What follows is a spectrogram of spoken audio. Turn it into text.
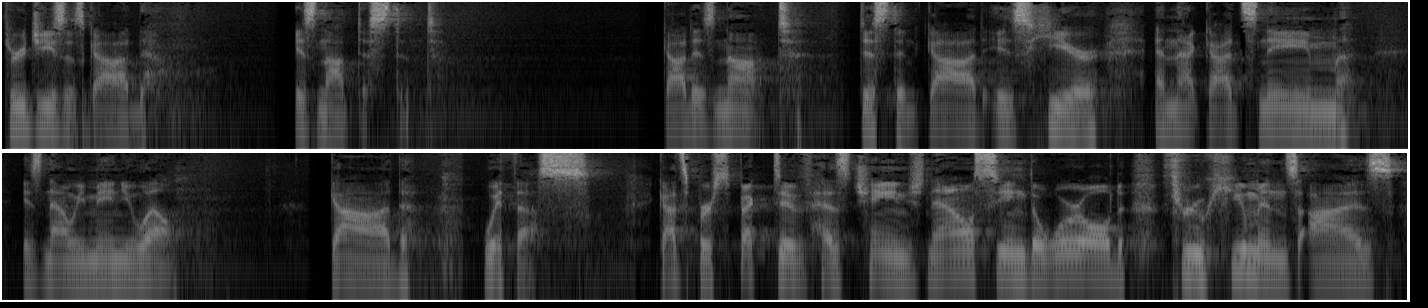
Through Jesus, God is not distant. God is not distant. God is here, and that God's name is now Emmanuel, God with us. God's perspective has changed, now seeing the world through humans' eyes.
